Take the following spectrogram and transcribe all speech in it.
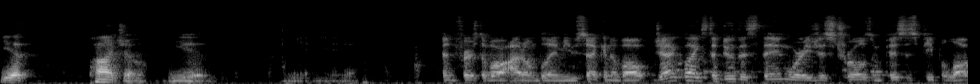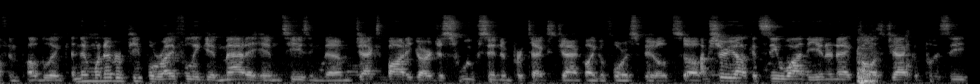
Yep, Poncho. Yeah, yeah. And first of all, I don't blame you. Second of all, Jack likes to do this thing where he just trolls and pisses people off in public. And then whenever people rightfully get mad at him teasing them, Jack's bodyguard just swoops in and protects Jack like a force field. So I'm sure y'all can see why the internet calls Jack a pussy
